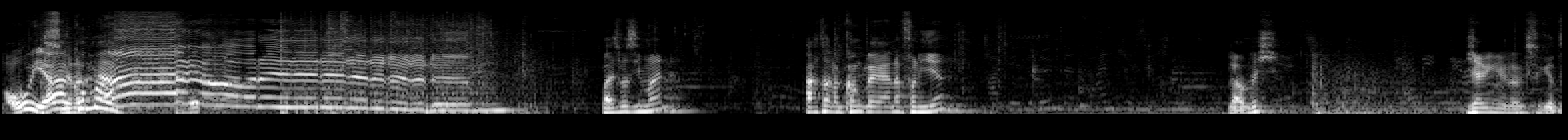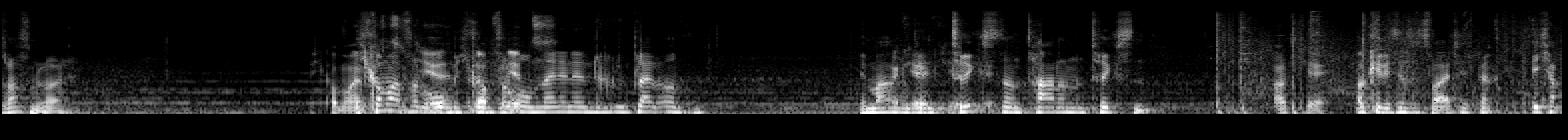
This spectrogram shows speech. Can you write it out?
Oh ja, guck mal. Ah, Weißt du, was ich meine? Achtung, da kommt gleich einer von hier. Glaube ich. Ich habe ihn, glaube ich, getroffen, Leute. Ich komme mal, Ich komme mal von dir. oben, ich komme von oben. Nein, nein, nein, du bleib unten. Wir machen Okay, den okay, Tricksen und Tarnen und Tricksen. Okay. Okay, die sind zu zweit. Ich bin. Ich hab.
